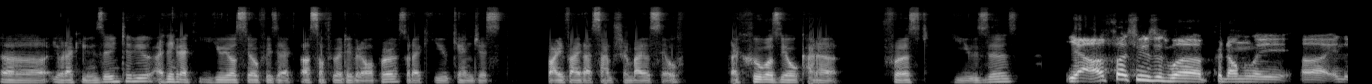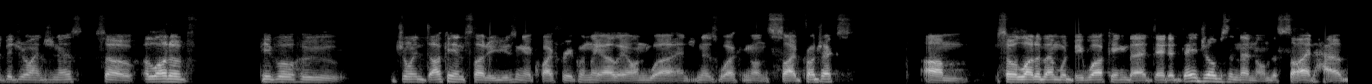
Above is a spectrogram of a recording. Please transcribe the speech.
uh your like user interview. I think like you yourself is like a software developer, so like you can just verify the assumption by yourself. Like who was your kind of first users yeah, our first users were predominantly uh, individual engineers. So a lot of people who joined Duckie and started using it quite frequently early on were engineers working on side projects. Um, so a lot of them would be working their day-to-day jobs and then on the side have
